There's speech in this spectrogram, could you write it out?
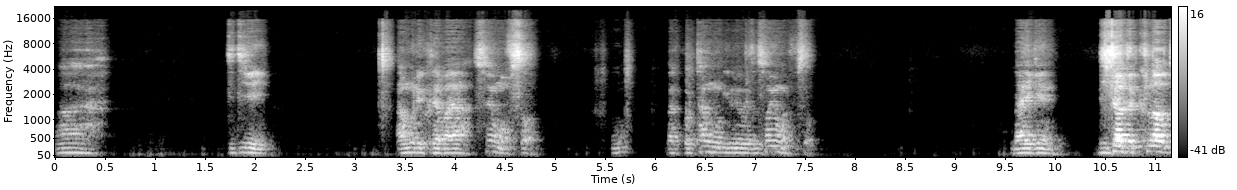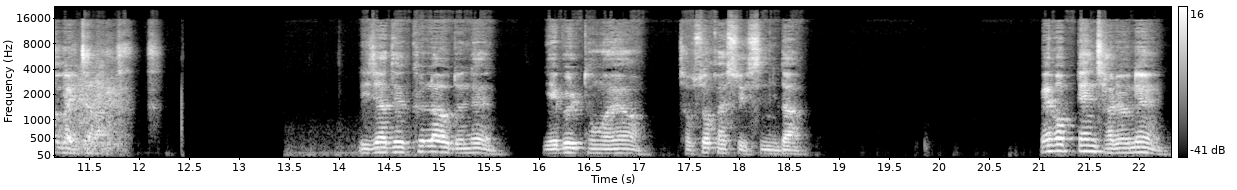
아, 니들이 아무리 그래봐야 소용없어. 응? 나 골탕 먹이려고 해서 소용없어. 나에겐 리자드 클라우드가 있잖아. 리자드 클라우드는 앱을 통하여 접속할 수 있습니다. 백업된 자료는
